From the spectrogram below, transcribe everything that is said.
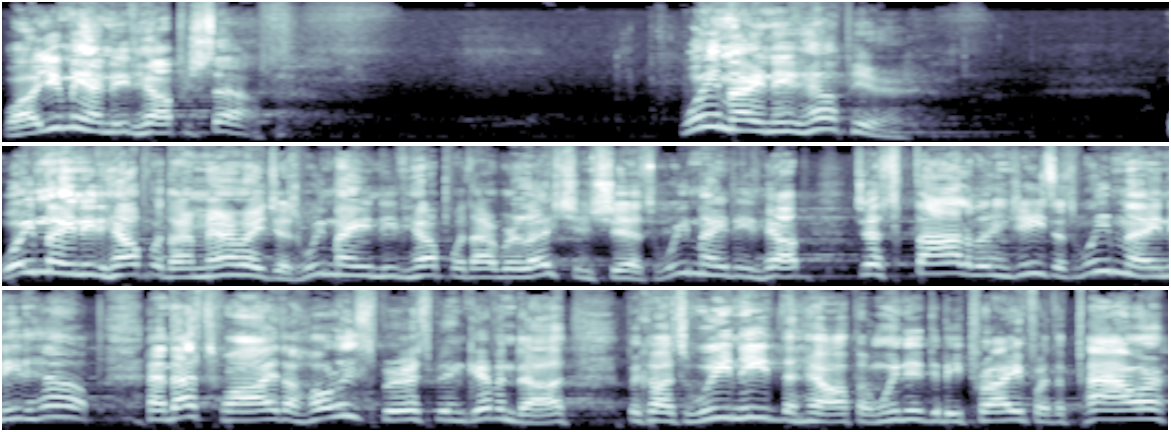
Well, you may need help yourself. We may need help here. We may need help with our marriages. We may need help with our relationships. We may need help just following Jesus. We may need help. And that's why the Holy Spirit's been given to us because we need the help and we need to be praying for the power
